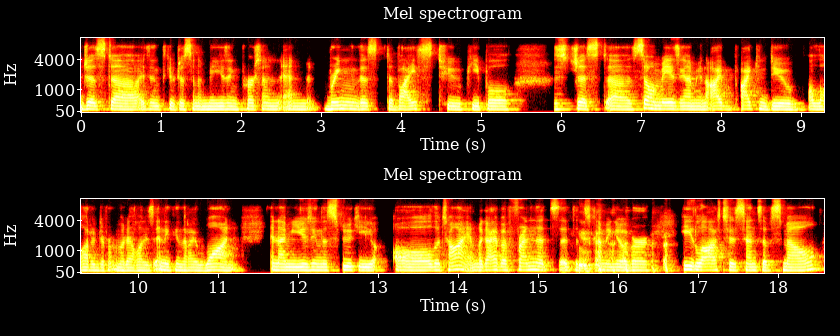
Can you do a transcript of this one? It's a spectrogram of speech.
just uh, I think you're just an amazing person and bringing this device to people is just uh, so amazing. I mean, I I can do a lot of different modalities, anything that I want, and I'm using the spooky all the time. Like I have a friend that's that's coming over. He lost his sense of smell,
